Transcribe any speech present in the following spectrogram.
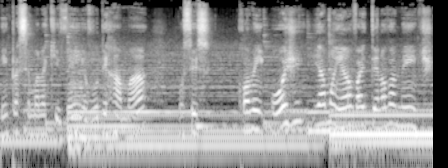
nem para semana que vem. Eu vou derramar, vocês comem hoje e amanhã vai ter novamente.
